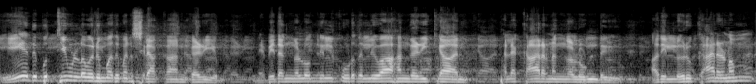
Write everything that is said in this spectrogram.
ഏത് ബുദ്ധിയുള്ളവനും അത് മനസ്സിലാക്കാൻ കഴിയും. നബിതങ്ങൾ ഒന്നിൽ കൂടുതൽ വിവാഹം കഴിക്കാൻ പല കാരണങ്ങളുണ്ട്. അതിൽ ഒരു കാരണം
